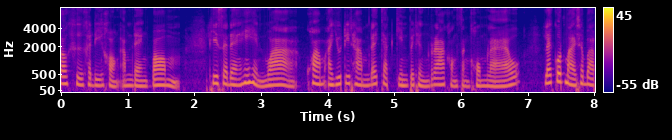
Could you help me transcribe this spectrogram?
ก็คือคดีของอำแดงป้อม ที่แสดงให้เห็นว่าความอายุติธรรมได้กัดกินไปถึงรากของสังคมแล้วและกฎหมายฉบับ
